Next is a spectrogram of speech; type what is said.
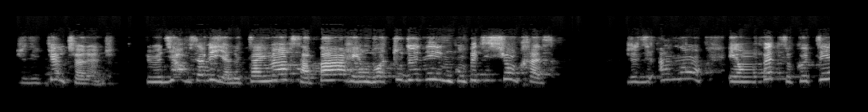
Je dis Quel challenge? Je me dis Ah, vous savez, il y a le timer, ça part et on doit tout donner, une compétition presque. Je dis Ah non Et en fait, ce côté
